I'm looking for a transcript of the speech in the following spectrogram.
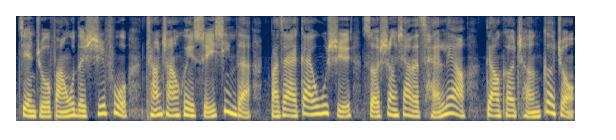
建筑房屋的师傅，常常会随性的把在盖屋时所剩下的材料雕刻成各种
